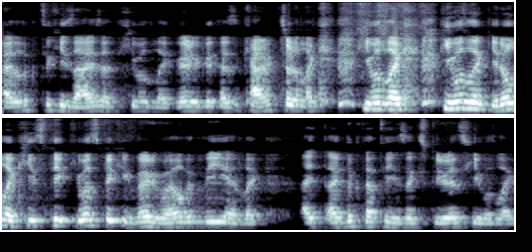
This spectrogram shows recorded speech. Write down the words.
i looked to his eyes and he was like very good as a character. Like he was like he was like you know like he speak he was speaking very well with me and like I, I looked up his experience. He was like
